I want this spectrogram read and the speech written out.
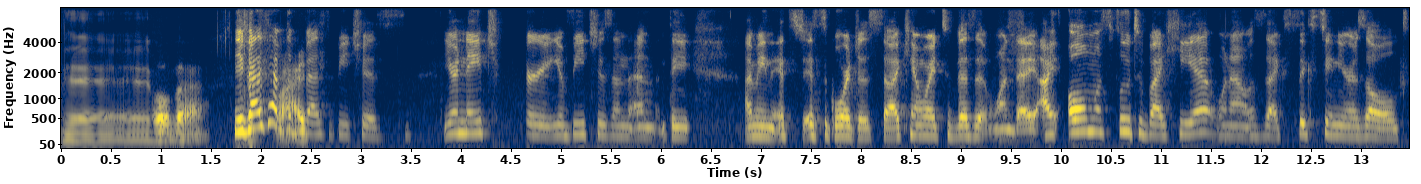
É. Oba. You guys have the best beaches. Your nature, your beaches, and, and the, I mean, it's it's gorgeous. So I can't wait to visit one day. I almost flew to Bahia when I was like 16 years old,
